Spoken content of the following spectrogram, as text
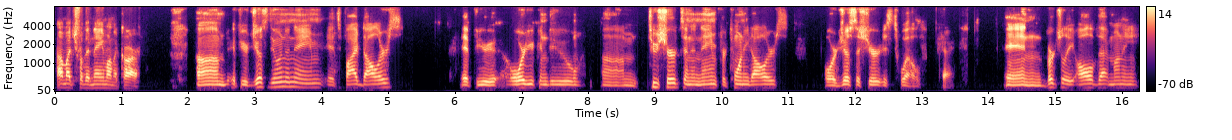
How much for the name on the car? Um, if you're just doing a name, it's five dollars. If you or you can do um, two shirts and a name for twenty dollars, or just a shirt is twelve. Okay. And virtually all of that money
